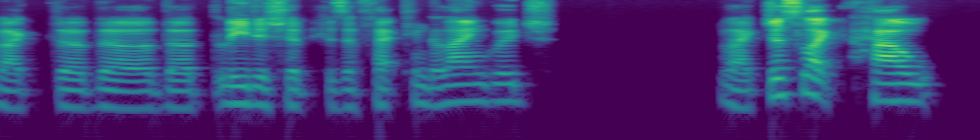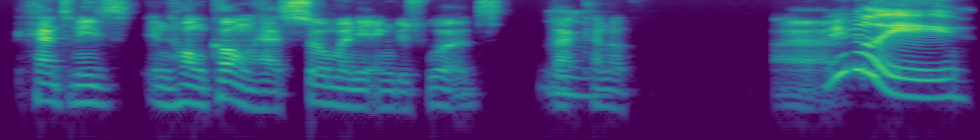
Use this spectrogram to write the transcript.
like the the the leadership is affecting the language. Like just like how cantonese in hong kong has so many english words that mm. kind of uh, really?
